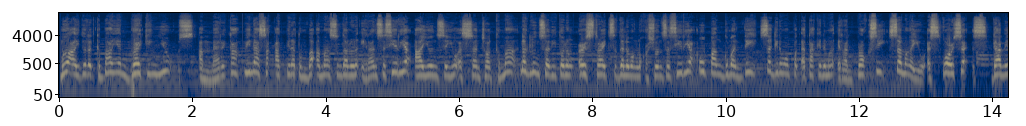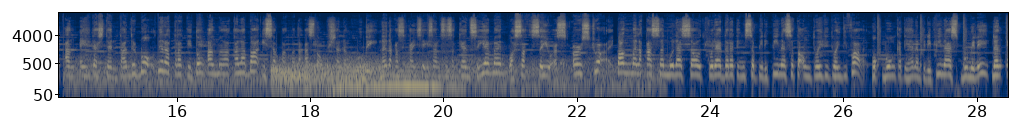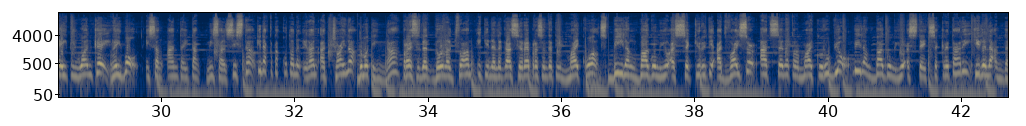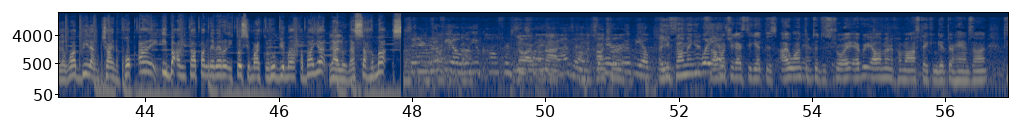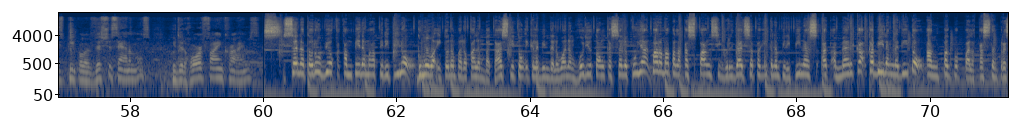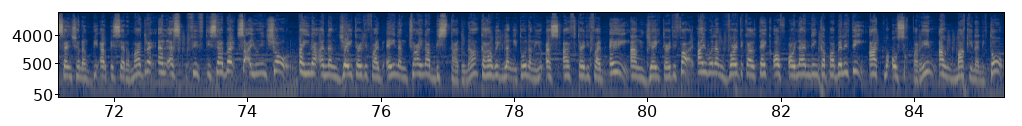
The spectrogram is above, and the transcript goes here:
Mga idol at kabayan, breaking news! Amerika, winasak at pinatumba ang mga sundalo ng Iran sa Syria. Ayon sa US Central Command, naglunsad dito ng airstrike sa dalawang lokasyon sa Syria upang gumanti sa ginawang pag-atake ng mga Iran proxy sa mga US forces. Gamit ang A-10 Thunderbolt, niratrat nito ang mga kalaban. Isa pang mataas na opisyal ng Houthi na nakasakay sa isang sasakyan sa Yemen, wasak sa US airstrike. Pangmalakasan mula South Korea darating sa Pilipinas sa taong 2025. Hukbong katihan ng Pilipinas bumili ng 81K Raybolt, isang anti-tank missile system. Kinakatakutan ng Iran at China. Dumating na, President Donald Trump itinalaga si Representative Mike Waltz bilang bagong US Security Advisor at Senator Marco Rubio bilang bagong US State Secretary. Kilala ang dalawa bilang China Hawkeye. Iba ang tapang na meron ito si Marco Rubio mga kabayan, lalo na sa Hamas. Senator Rubio, will you call for No, I ceasefire will in not. Gaza? On the Senator contrary. Rubio, Are you filming it? Wait, So I want you guys to get this. I want them to destroy every element of Hamas they can get their hands on. These people are vicious animals who did horrifying crimes. Senator Rubio kakampi ng mga Pilipino. Gumawa ito ng panukalang batas nitong ikalabindalawa ng Hulyo taong kasalukuyan para mapalakas pa ang seguridad sa pagitan ng Pilipinas at Amerika. Kabilang na dito ang pagpapalakas ng presensya ng BRP Sierra Madre LS-57 sa Ayungin Shoal. Kahinaan ng J-35A ng China bistado na. Kahawig lang ito ng US F-35A. Ang J-35 ay walang vertical take-off or landing capability at mausok pa rin ang makina nito.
